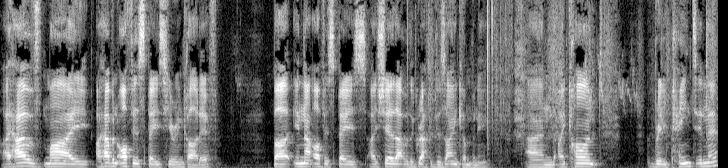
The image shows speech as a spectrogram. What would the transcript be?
I have my I have an office space here in Cardiff, but in that office space I share that with a graphic design company and I can't really paint in there.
